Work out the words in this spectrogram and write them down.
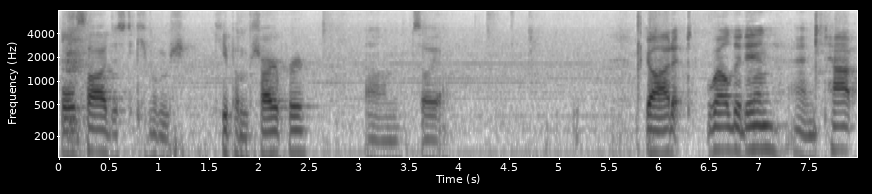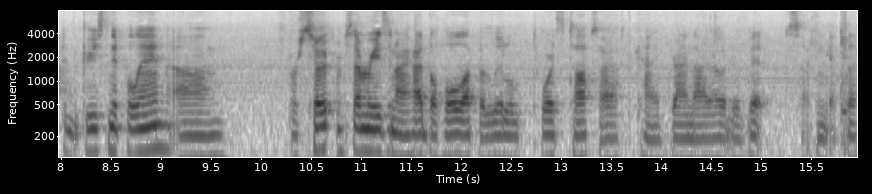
hole saw just to keep them keep them sharper. Um, so yeah. Got it welded in and tapped and the grease nipple in. Um, for some reason I had the hole up a little towards the top so I have to kind of grind that out a bit so I can get the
